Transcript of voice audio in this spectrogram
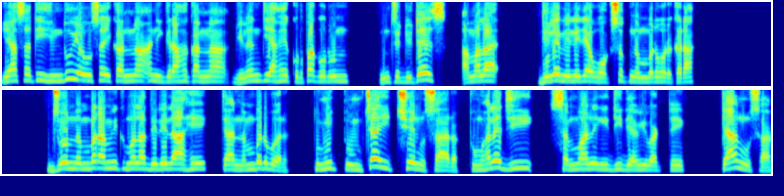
यासाठी हिंदू व्यावसायिकांना आणि ग्राहकांना विनंती आहे. कृपा करून तुमचे डिटेल्स आम्हाला दिल्या गेलेल्या व्हॉट्सअप नंबरवर करा. जो नंबर आम्ही तुम्हाला दिलेला आहे त्या नंबरवर तुम्ही तुमच्या इच्छेनुसार तुम्हाला जी सन्मान निधी द्यावी वाटते त्यानुसार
